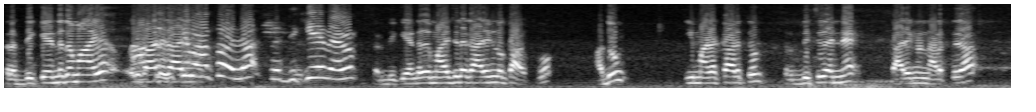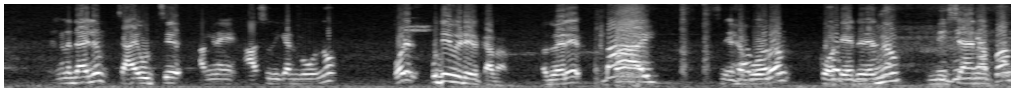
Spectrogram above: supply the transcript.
ശ്രദ്ധിക്കേണ്ടതുമായ ഒരുപാട് കാര്യങ്ങൾ ശ്രദ്ധിക്കേണ്ടതുമായ ചില കാര്യങ്ങളൊക്കെ അപ്പോ അതും ഈ മഴക്കാലത്തും ശ്രദ്ധിച്ച് തന്നെ കാര്യങ്ങൾ നടത്തുക. ഞങ്ങൾ എന്തായാലും ചായ കുടിച്ച് അങ്ങനെ ആസ്വദിക്കാൻ പോകുന്നു. അപ്പോൾ പുതിയ വീഡിയോയിൽ കാണാം. അതുവരെ ബൈ സ്നേഹപൂർവം കോട്ടയത്ത് നിന്നും നിശാനൊപ്പം.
